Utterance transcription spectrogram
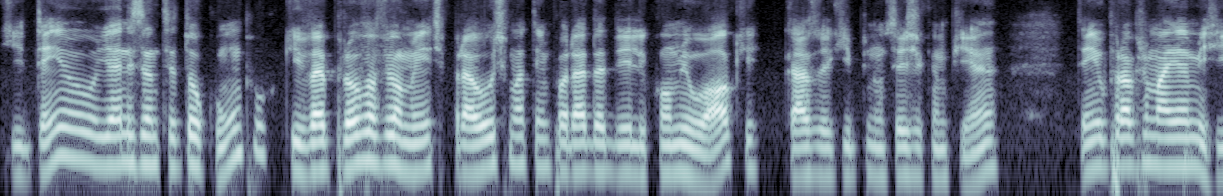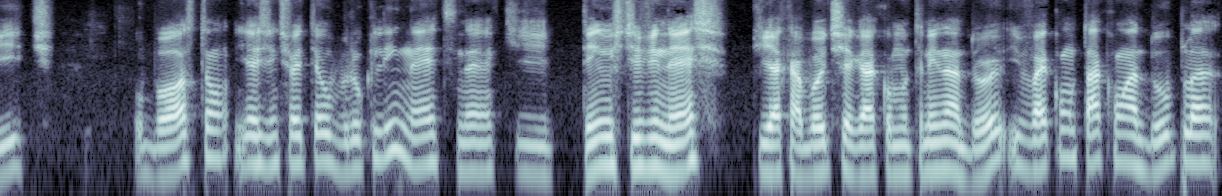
que tem o Yannis Antetokounmpo, que vai provavelmente para a última temporada dele com o Milwaukee, caso a equipe não seja campeã. Tem o próprio Miami Heat, o Boston e a gente vai ter o Brooklyn Nets, né? Que tem o Steve Nash, que acabou de chegar como treinador e vai contar com a dupla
